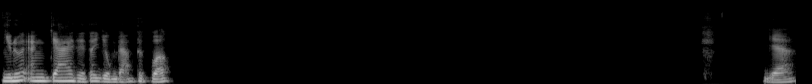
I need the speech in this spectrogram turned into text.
Như nếu ăn chay thì ta dùng đạm thực vật. Dạ.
